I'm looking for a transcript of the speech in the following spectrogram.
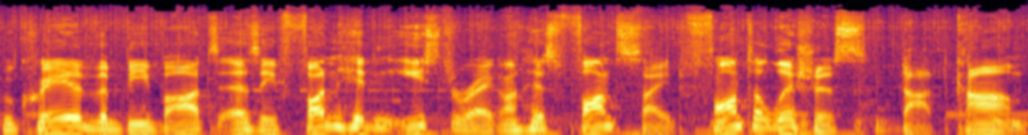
who created the B-Bots as a fun hidden Easter egg on his font site, fontalicious.com.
